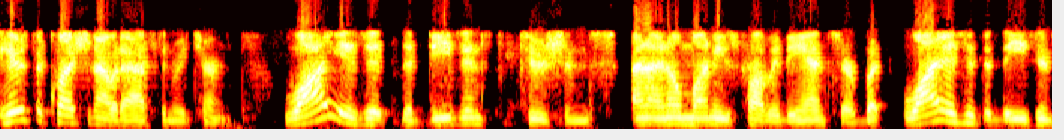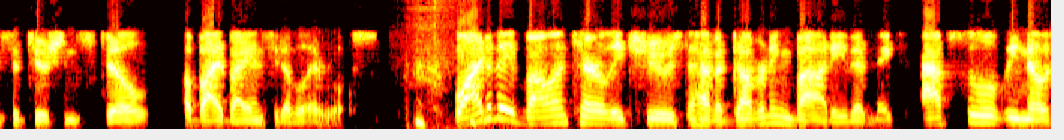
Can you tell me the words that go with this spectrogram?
here's the question I would ask in return. Why is it that these institutions, and I know money is probably the answer, but why is it that these institutions still abide by NCAA rules? why do they voluntarily choose to have a governing body that makes absolutely no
